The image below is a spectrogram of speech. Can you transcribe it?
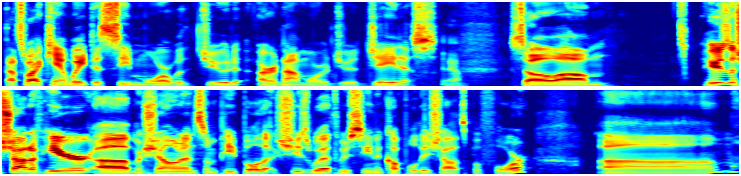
That's why I can't wait to see more with Jude, or not more with Jude, Jadis. Yeah. So um, here's a shot of here, uh, Michonne and some people that she's with. We've seen a couple of these shots before. Um,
